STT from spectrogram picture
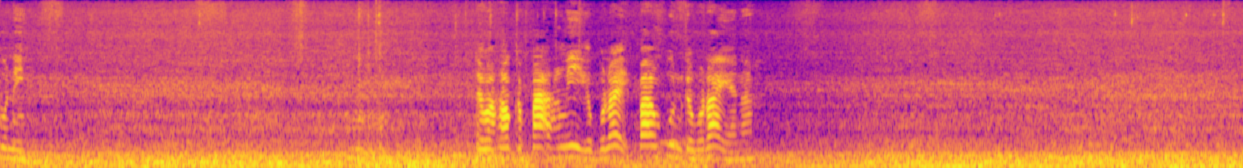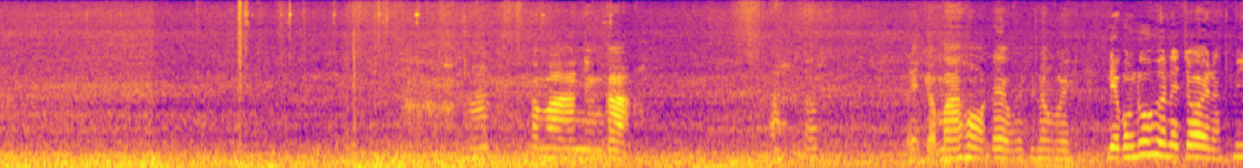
มื้อนี้อืมแต่ว่าเฮากับป้าทั้งนี้กับบ่ได้ป้าทั้งพุ่นกับบ่ได้อะนะอืมประมาณ หยังกะอะเอาเด็กกลับมาหอดแล้วให้พี่น้องเลยเดี๋ยวบังดูเพื่อนในจอยนะมี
